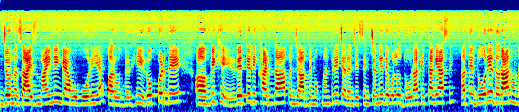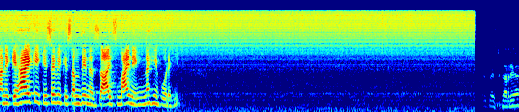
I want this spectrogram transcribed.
ਜੋ ਨਜਾਇਜ਼ ਮਾਈਨਿੰਗ ਹੈ ਉਹ ਹੋ ਰਹੀ ਹੈ, ਪਰ ਉਧਰ ਹੀ ਰੋਪੜ ਦੇ ਵਿਖੇ ਰੇਤੇ ਦੀ ਖੱਡ ਦਾ, ਪੰਜਾਬ ਦੇ ਮੁੱਖ ਮੰਤਰੀ ਚਰਨਜੀਤ ਸਿੰਘ ਚੰਨੀ ਦੇ ਵੱਲੋਂ ਦੌਰਾ ਕੀਤਾ ਗਿਆ ਸੀ ਅਤੇ ਦੌਰੇ ਦੌਰਾਨ ਉਹਨਾਂ ਨੇ ਕਿਹਾ ਹੈ ਕਿ ਕਿਸੇ ਵੀ ਕਿਸਮ ਦੀ ਨਜਾਇਜ਼ ਮਾਈਨਿੰਗ ਨਹੀਂ ਹੋ ਰਹੀ। ਰਿਕੁਐਸਟ ਕਰ ਰਿਹਾ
